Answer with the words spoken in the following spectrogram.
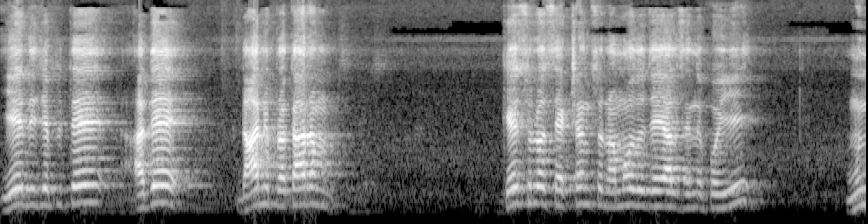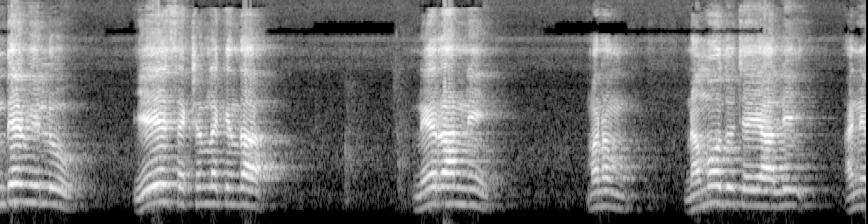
ఏది చెప్తే అదే దాని ప్రకారం కేసులో సెక్షన్స్ నమోదు చేయాల్సింది పోయి ముందే వీళ్ళు ఏ ఏ సెక్షన్ల కింద నేరాన్ని మనం నమోదు చేయాలి అనే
